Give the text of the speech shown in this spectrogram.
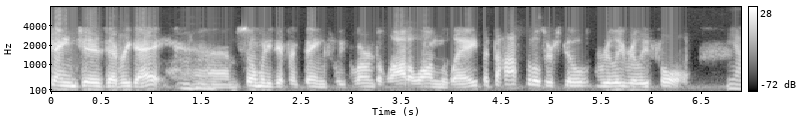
changes every day. Mhm. Um, so many different things. We've learned a lot along the way, but the hospitals are still really, really full. Yeah.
